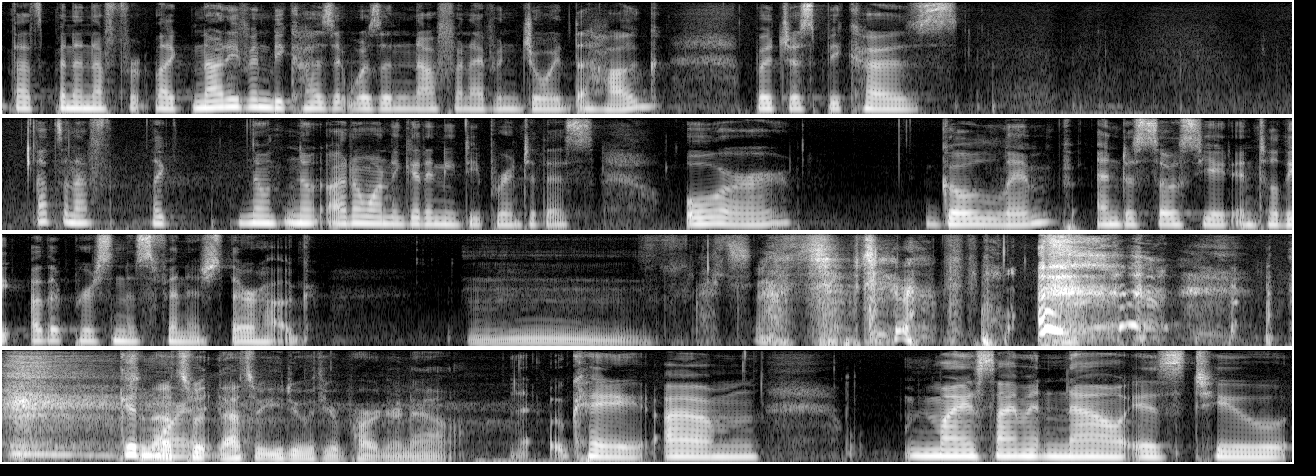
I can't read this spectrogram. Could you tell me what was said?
that's been enough for like not even because it was enough and I've enjoyed the hug, but just because that's enough. Like no no I don't want to get any deeper into this or go limp and dissociate until the other person has finished their hug. Mm. That sounds so terrible. Good so that's what that's what you do with your partner now. okay, um, my assignment now is to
